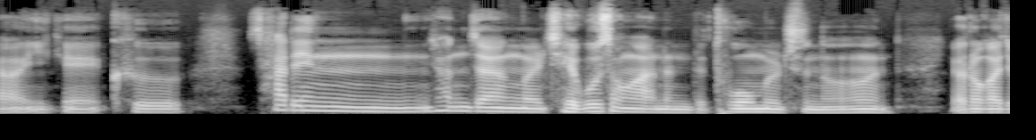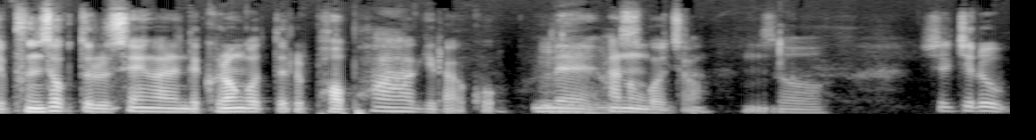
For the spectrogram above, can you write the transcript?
야 이게 그 살인 현장을 재구성하는데 도움을 주는 여러 가지 분석들을 수행하는데 그런 것들을 법화학이라고 네, 하는 맞습니다. 거죠. 음. 그래서 실제로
